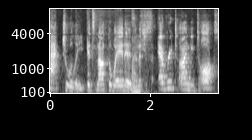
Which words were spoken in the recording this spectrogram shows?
Factually, it's not the way it is. And it's just every time he talks,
